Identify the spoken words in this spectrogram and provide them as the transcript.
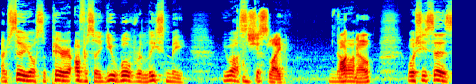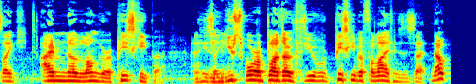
I'm still your superior officer. You will release me. You are. And she's like, No, fuck no. Well, she says like I'm no longer a peacekeeper, and he's Mm-hmm. like, you swore a blood oath. You were a peacekeeper for life, and he's like, nope.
